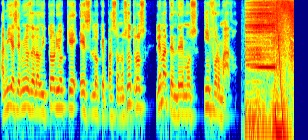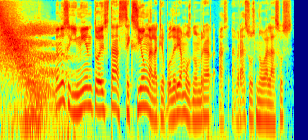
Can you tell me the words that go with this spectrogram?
amigas y amigos del auditorio, qué es lo que pasó. Nosotros le mantendremos informado. Dando seguimiento a esta sección a la que podríamos nombrar abrazos no balazos,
